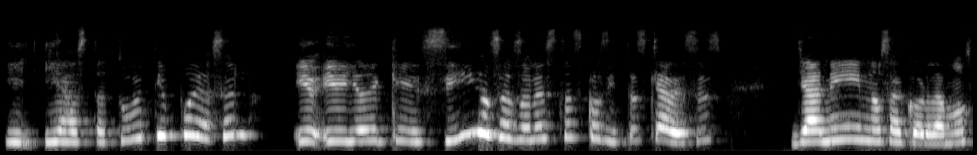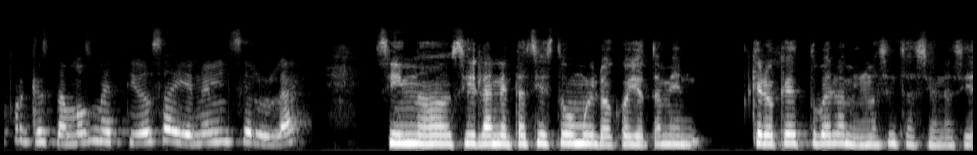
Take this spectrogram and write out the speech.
y, y hasta tuve tiempo de hacerlo. Y, y yo de que sí, o sea, son estas cositas que a veces ya ni nos acordamos porque estamos metidos ahí en el celular. Sí, no, sí, la neta sí estuvo muy loco. Yo también creo que tuve la misma sensación así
